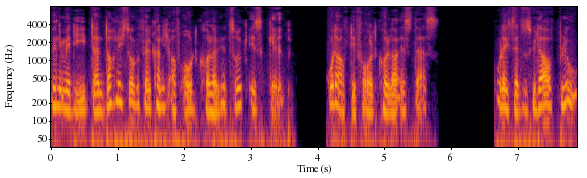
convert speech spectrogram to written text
wenn mir die dann doch nicht so gefällt, kann ich auf Old Color wieder zurück, ist gelb. Oder auf Default Color ist das. Oder ich setze es wieder auf Blue.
